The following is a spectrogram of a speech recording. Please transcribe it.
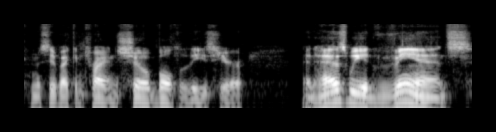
Let me see if I can try and show both of these here. And as we advance,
